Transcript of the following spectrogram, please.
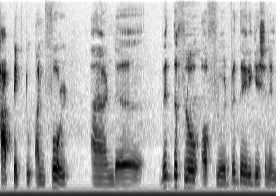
haptic to unfold and uh, with the flow of fluid with the irrigation in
